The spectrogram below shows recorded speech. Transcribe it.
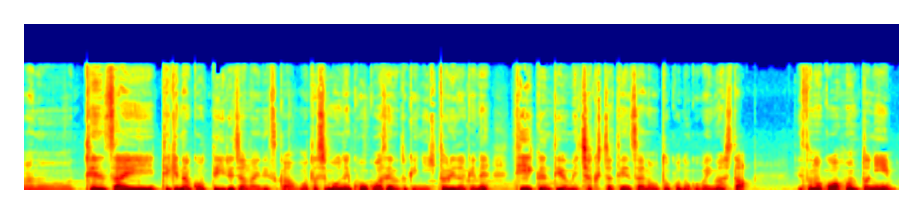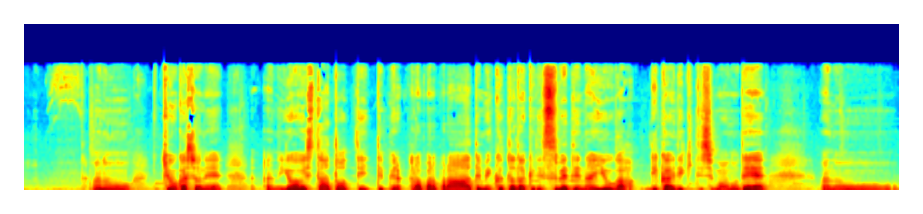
あの天才的な子っているじゃないですか。私もね高校生の時に1人だけね T 君っていうめちゃくちゃ天才な男の子がいました。でその子は本当にあの教科書ねあの用意スタートって言ってパラパラパラってめくっただけで全て内容が理解できてしまうのであの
